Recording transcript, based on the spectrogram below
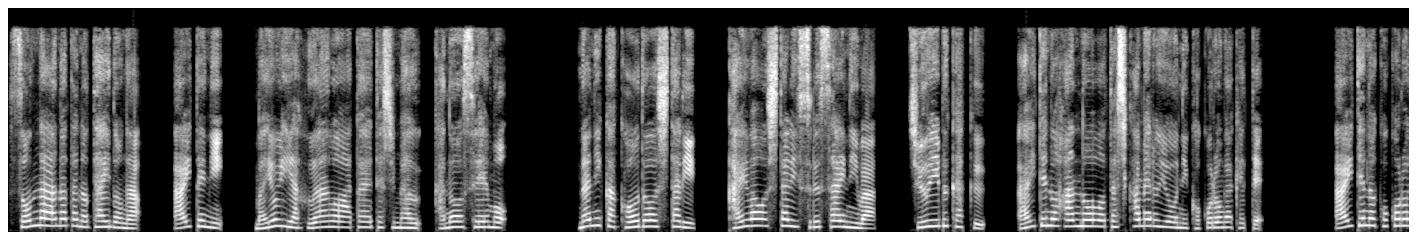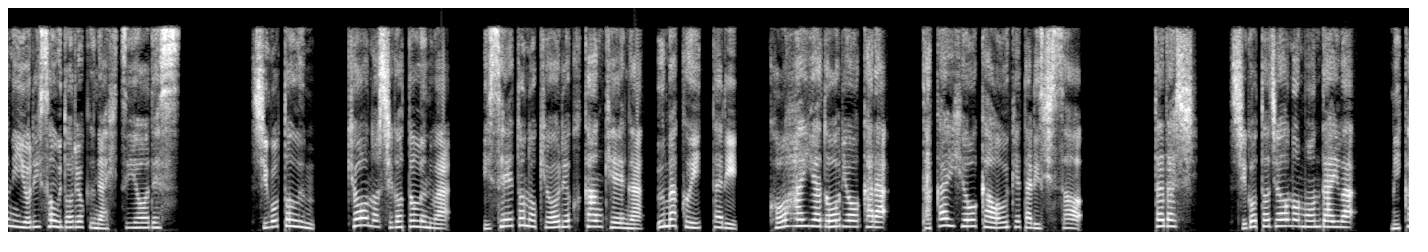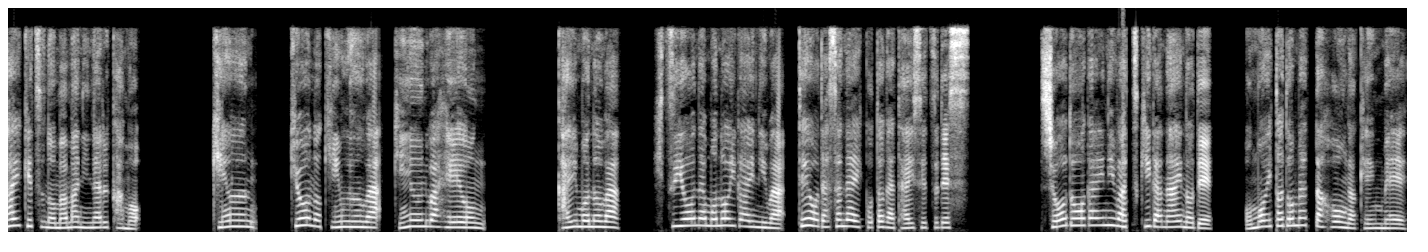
そんなあなたの態度が、相手に、迷いや不安を与えてしまう可能性も。何か行動したり、会話をしたりする際には、注意深く、相手の反応を確かめるように心がけて、相手の心に寄り添う努力が必要です。仕事運。今日の仕事運は、異性との協力関係がうまくいったり、後輩や同僚から高い評価を受けたりしそう。ただし、仕事上の問題は未解決のままになるかも。金運。今日の金運は、金運は平穏。買い物は、必要なもの以外には手を出さないことが大切です。衝動買いには月がないので、思いとどまった方が賢明。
